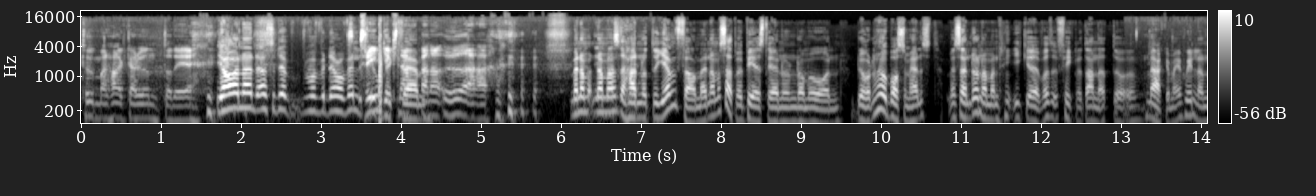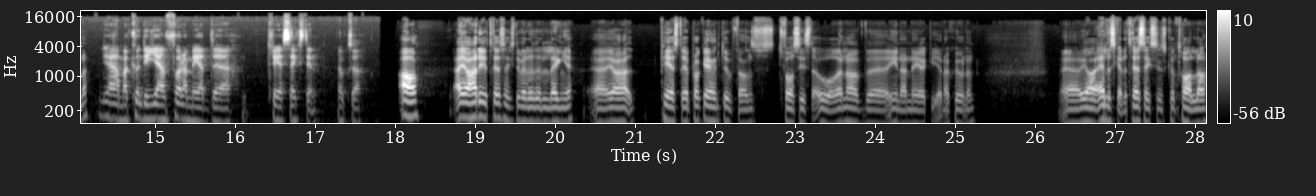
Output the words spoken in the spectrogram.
tummar halkar runt och det. Ja, nej, alltså det var, det var väldigt obekväm. Uh. Men när, när är man inte hade något att jämföra med när man satt med PS3 under de åren, då var den hur bra som helst. Men sen då när man gick över och fick något annat, då märker man ju skillnaden. Ja, man kunde jämföra med uh, 360 också. Ja, ja, jag hade ju 360 väldigt, väldigt länge. Eh, Jag, hade- PS3 plockade jag inte upp förrän två sista åren av eh, innan nya generationen. Eh, jag älskade 360 kontroller.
